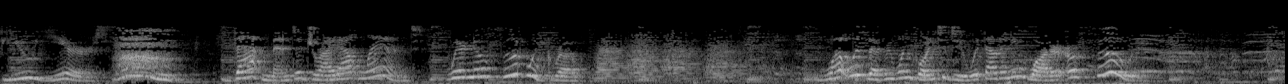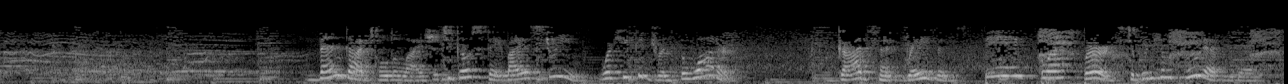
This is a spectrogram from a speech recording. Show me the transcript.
few years. that meant a dried out land where no food would grow. What was everyone going to do without any water or food? Then God told Elijah to go stay by a stream where he could drink the water. God sent ravens, big black birds, to bring him food every day.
